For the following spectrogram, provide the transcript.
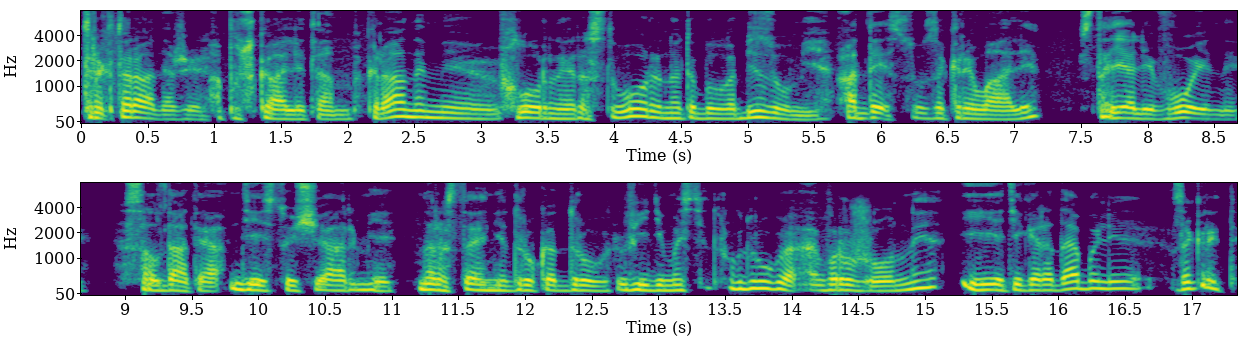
трактора даже опускали там кранами хлорные растворы, но это было безумие. Одессу закрывали, стояли воины солдаты действующей армии на расстоянии друг от друга, видимости друг друга, вооруженные, и эти города были закрыты.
